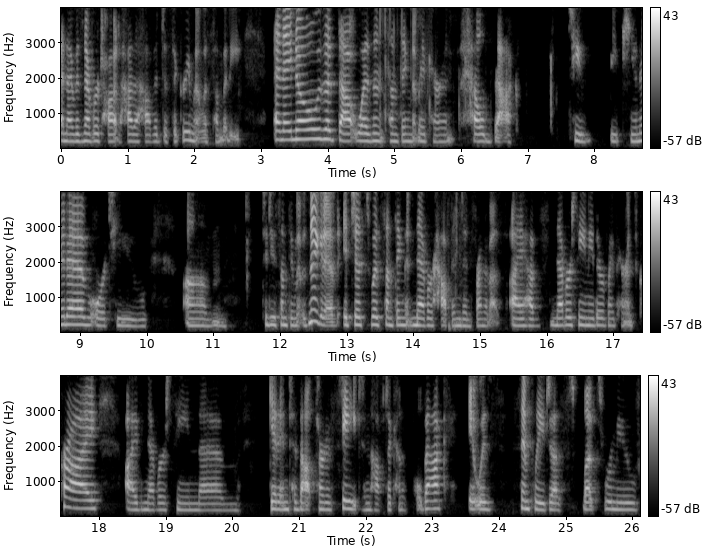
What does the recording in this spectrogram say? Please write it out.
and I was never taught how to have a disagreement with somebody. And I know that that wasn't something that my parents held back to be punitive or to um, to do something that was negative. It just was something that never happened in front of us. I have never seen either of my parents cry. I've never seen them get into that sort of state and have to kind of pull back. It was simply just let's remove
